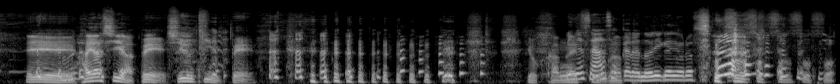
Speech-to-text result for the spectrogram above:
えー、林家ペイ、習近平。よく考えて皆さん朝からノリがよろしい。そうそうそうそう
